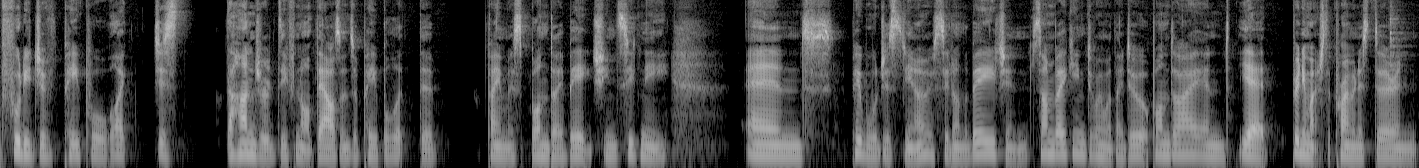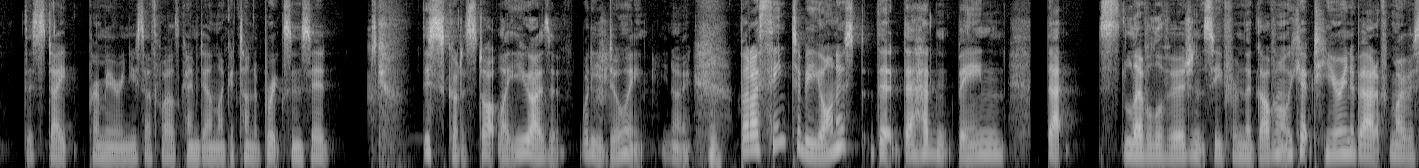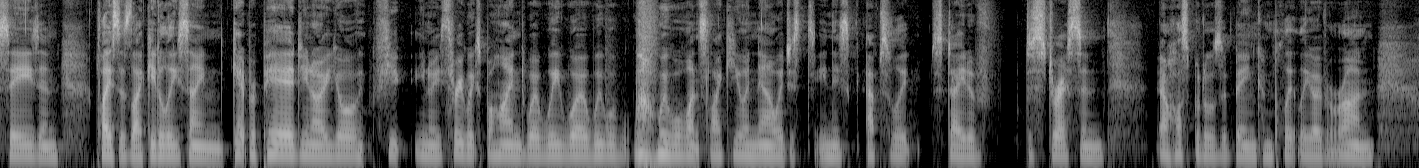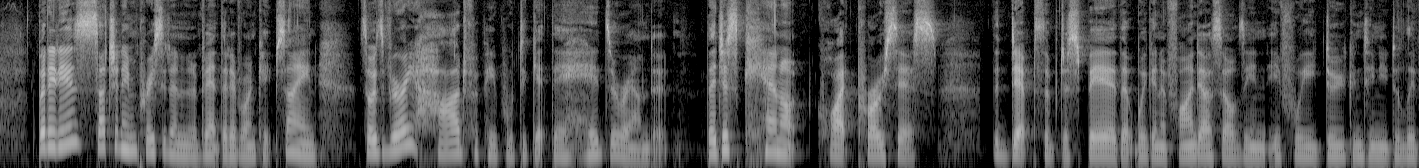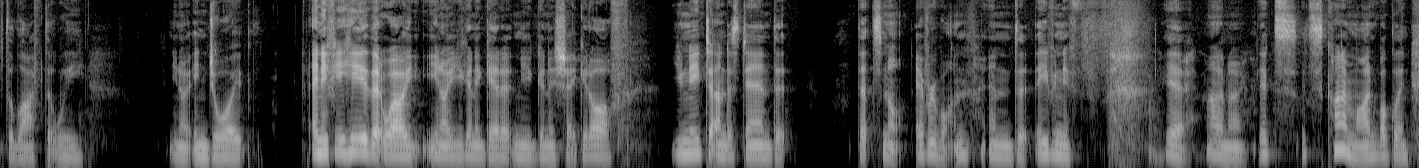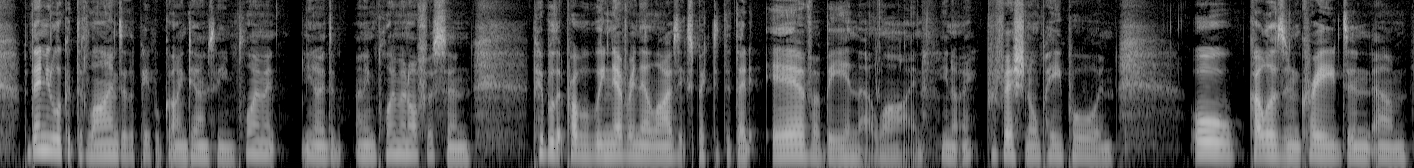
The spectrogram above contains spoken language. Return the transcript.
footage of people like just the hundreds, if not thousands, of people at the famous Bondi Beach in Sydney, and people would just you know sit on the beach and sunbaking, doing what they do at Bondi, and yeah, pretty much the prime minister and the state premier in New South Wales came down like a ton of bricks and said, "This has got to stop. Like you guys are, what are you doing?" You know. Mm. But I think, to be honest, that there hadn't been level of urgency from the government. We kept hearing about it from overseas and places like Italy saying, "Get prepared." You know, you're few, you know three weeks behind where we were. We were we were once like you, and now we're just in this absolute state of distress, and our hospitals are being completely overrun. But it is such an unprecedented event that everyone keeps saying. So it's very hard for people to get their heads around it. They just cannot quite process the depth of despair that we're going to find ourselves in if we do continue to live the life that we, you know, enjoy. And if you hear that, well, you know, you're going to get it and you're going to shake it off, you need to understand that that's not everyone, and that even if, yeah, I don't know, it's it's kind of mind-boggling. But then you look at the lines of the people going down to the employment, you know, the unemployment office, and people that probably never in their lives expected that they'd ever be in that line, you know, professional people and all colours and creeds and um,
